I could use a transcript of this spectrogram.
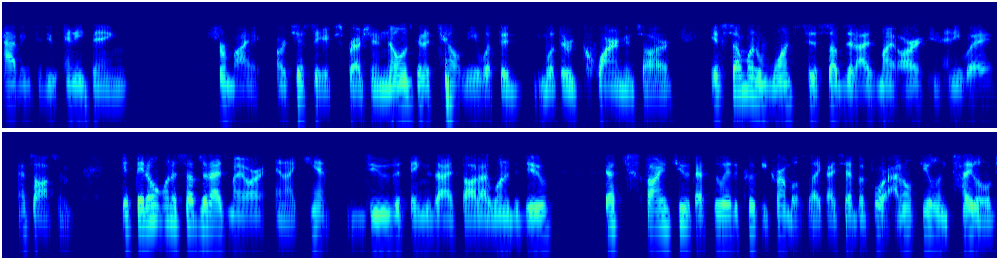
having to do anything for my artistic expression. No one's going to tell me what the what the requirements are. If someone wants to subsidize my art in any way that's awesome. If they don't want to subsidize my art and I can't do the things that I thought I wanted to do that's fine too. That's the way the cookie crumbles. Like I said before, I don't feel entitled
